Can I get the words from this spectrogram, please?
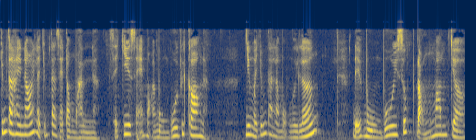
Chúng ta hay nói là chúng ta sẽ đồng hành nè, sẽ chia sẻ mọi buồn vui với con nè. Nhưng mà chúng ta là một người lớn, để buồn vui, xúc động, mong chờ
